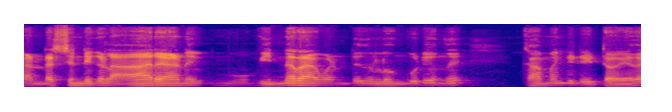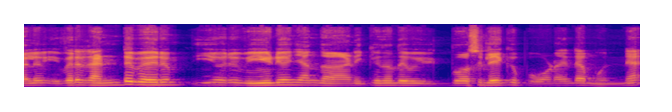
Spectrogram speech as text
കണ്ടസ്റ്റന്റുകൾ ആരാണ്? വിന്നർ ആവേണ്ടത് എന്നുള്ളതും കൂടി ഒന്ന് കമന്റ് ഇട്ടോ ഏതായാലും ഇവർ രണ്ടുപേരും ഈ ഒരു വീഡിയോ ഞാൻ കാണിക്കുന്നത് ബിഗ് ബോസിലേക്ക് പോകുന്നതിന്റെ മുന്നേ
